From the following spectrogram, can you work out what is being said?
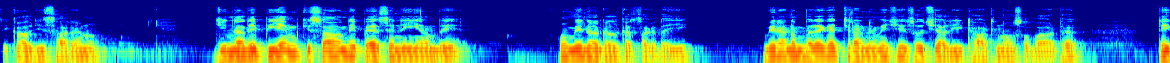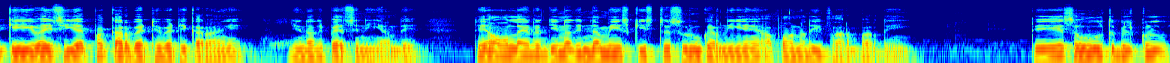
ਸਤਿ ਸ਼੍ਰੀ ਅਕਾਲ ਜੀ ਸਾਰਿਆਂ ਨੂੰ। ਜਿਨ੍ਹਾਂ ਦੇ ਪੀਐਮ ਕਿਸਾਨ ਦੇ ਪੈਸੇ ਨਹੀਂ ਆਉਂਦੇ, ਉਹ ਮੇਰੇ ਨਾਲ ਗੱਲ ਕਰ ਸਕਦਾ ਜੀ। ਮੇਰਾ ਨੰਬਰ ਹੈਗਾ 9464468962 ਤੇ ਕੇਵਾਈਸੀ ਆਪਾਂ ਘਰ ਬੈਠੇ ਬੈਠੇ ਕਰਾਂਗੇ, ਜਿਨ੍ਹਾਂ ਦੇ ਪੈਸੇ ਨਹੀਂ ਆਉਂਦੇ। ਤੇ ਆਨਲਾਈਨ ਜਿਨ੍ਹਾਂ ਦੀ ਨਵੀਂ ਕਿਸ਼ਤ ਸ਼ੁਰੂ ਕਰਨੀ ਹੈ, ਆਪਾਂ ਉਹਨਾਂ ਦੀ ਫਾਰਮ ਭਰਦੇ ਹਾਂ ਜੀ। ਤੇ ਇਹ ਸਹੂਲਤ ਬਿਲਕੁਲ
